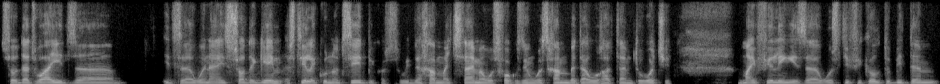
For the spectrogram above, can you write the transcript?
So that's why it's uh, it's uh, when I saw the game. Still, I could not see it because we didn't have much time. I was focusing on West Ham, but I will have time to watch it. My feeling is uh, was difficult to beat them.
